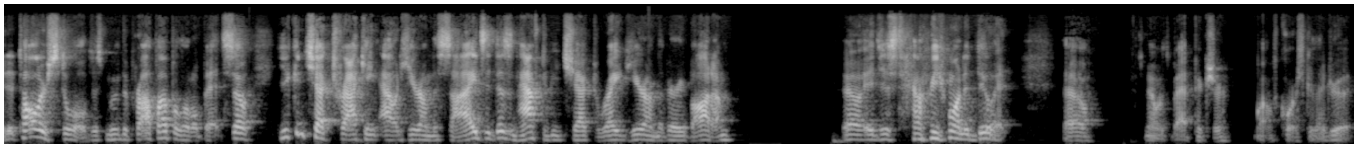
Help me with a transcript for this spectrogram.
get a taller stool, just move the prop up a little bit. So you can check tracking out here on the sides. It doesn't have to be checked right here on the very bottom. So it just how you want to do it. So no, it's a bad picture. Well, of course, because I drew it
